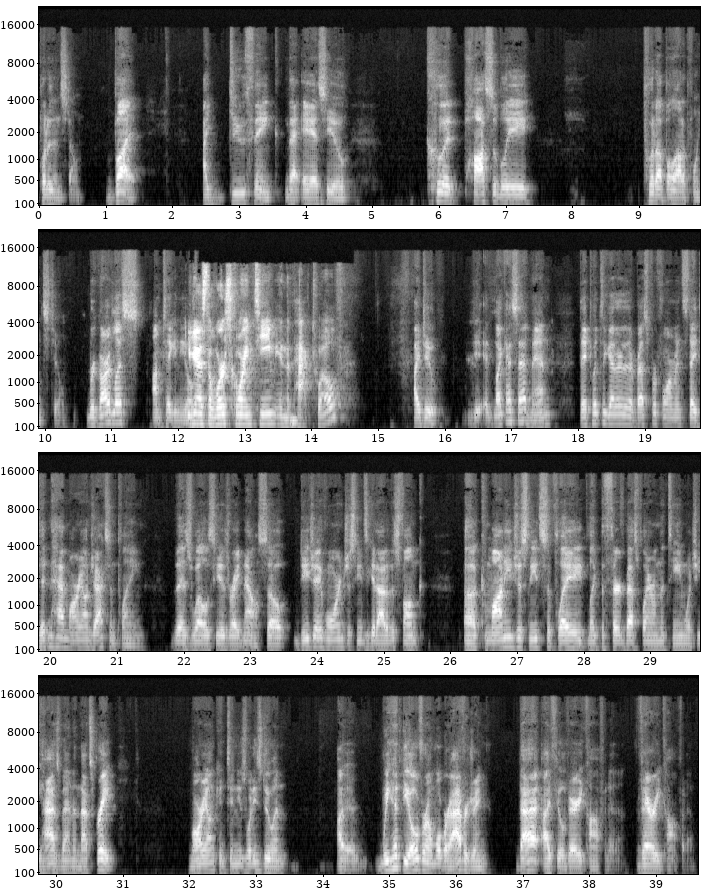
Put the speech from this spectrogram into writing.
Put it in stone. But I do think that ASU could possibly put up a lot of points too. Regardless, I'm taking the over. Against the worst scoring team in the Pac 12? I do. Like I said, man, they put together their best performance. They didn't have Marreon Jackson playing as well as he is right now. So DJ Horne just needs to get out of his funk. Uh, Kimani just needs to play like the third best player on the team, which he has been, and that's great. Marreon continues what he's doing. I, we hit the over on what we're averaging. That I feel very confident in. Very confident.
